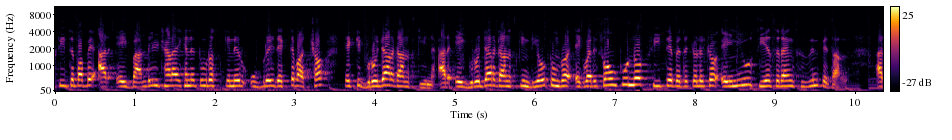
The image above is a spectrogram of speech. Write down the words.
ফ্রিতে পাবে। আর এই বান্ডিল ছাড়া এখানে তোমরা স্ক্রিনের উপরেই দেখতে পাচ্ছ একটি গ্রোজার গান স্কিন আর এই গ্রোজার গান স্কিন দিয়েও তোমরা একবারে সম্পূর্ণ ফ্রিতে পেতে চলেছো এই new CS rank season special আর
